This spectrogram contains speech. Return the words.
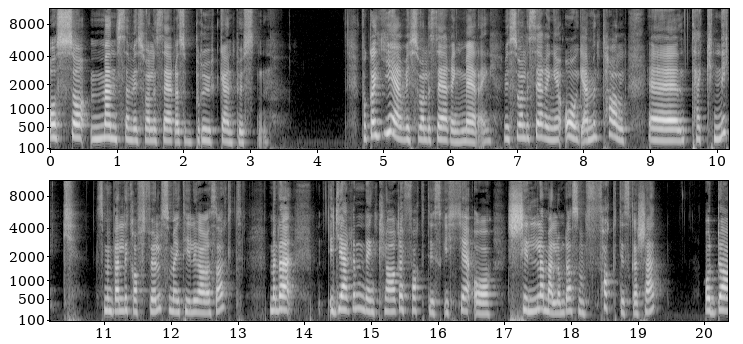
Og så, mens en visualiserer, så bruker en pusten. For hva gjør visualisering med deg? Visualisering er òg en mental eh, teknikk som er veldig kraftfull, som jeg tidligere har sagt. Men det, hjernen din klarer faktisk ikke å skille mellom det som faktisk har skjedd, og det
